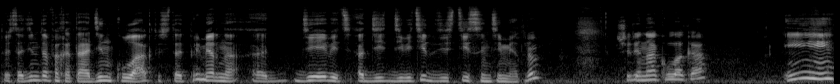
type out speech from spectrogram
То есть один тефах это один кулак, то есть это примерно 9, от 9 до 10 сантиметров ширина кулака. И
